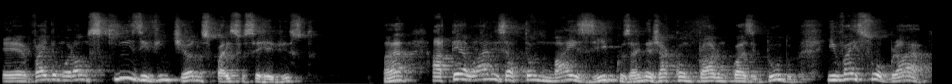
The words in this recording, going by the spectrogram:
É, vai demorar uns 15, 20 anos para isso ser revisto. Né? Até lá eles já estão mais ricos, ainda já compraram quase tudo, e vai sobrar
